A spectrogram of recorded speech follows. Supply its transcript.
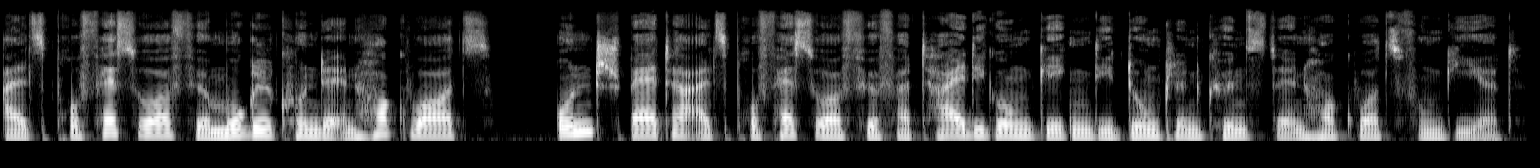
als Professor für Muggelkunde in Hogwarts und später als Professor für Verteidigung gegen die dunklen Künste in Hogwarts fungiert.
